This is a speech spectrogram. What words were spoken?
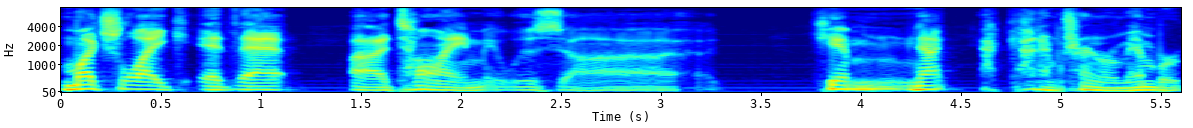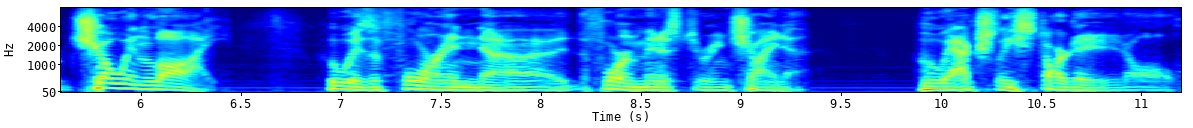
Much like at that uh, time, it was uh, Kim. Not God. I'm trying to remember. Zhou Enlai, who was a foreign uh, foreign minister in China, who actually started it all.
